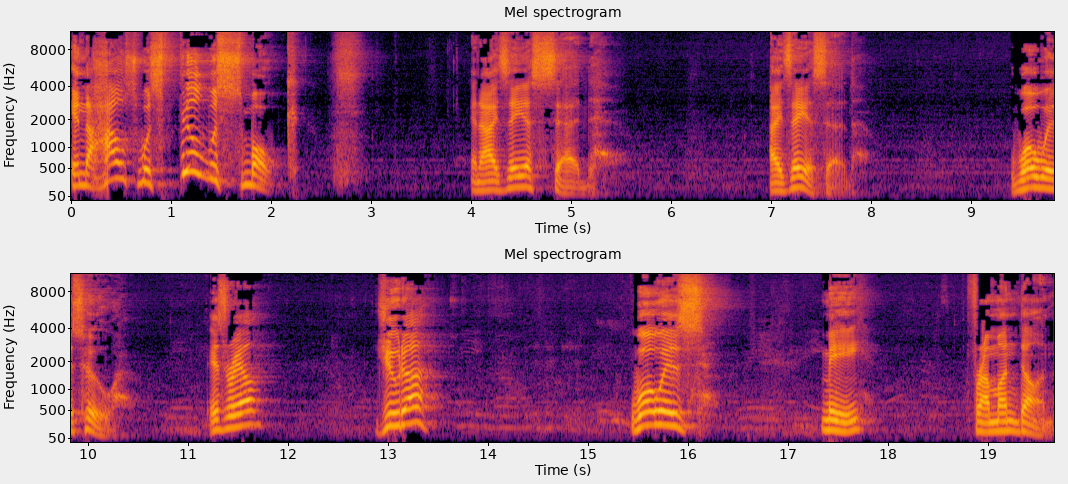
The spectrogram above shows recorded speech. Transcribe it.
And the house was filled with smoke. And Isaiah said, Isaiah said, Woe is who? Israel? Judah? Woe is me, for I'm undone.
